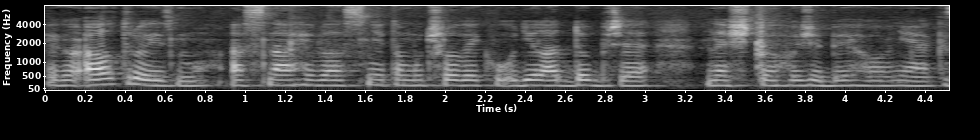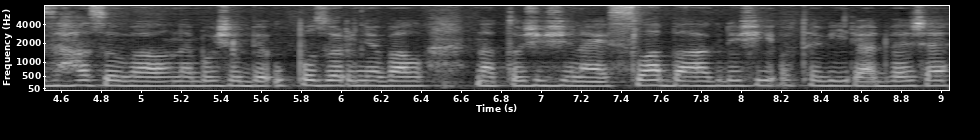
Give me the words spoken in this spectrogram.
jako altruismu a snahy vlastně tomu člověku udělat dobře, než toho, že by ho nějak zhazoval nebo že by upozorňoval na to, že žena je slabá, když jí otevírá dveře.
